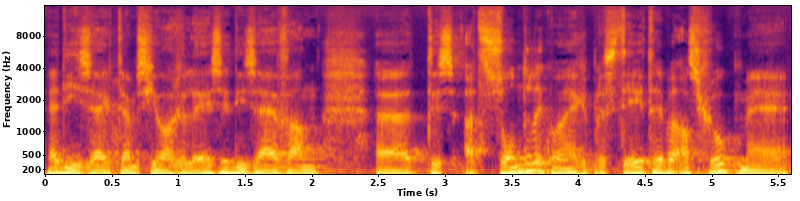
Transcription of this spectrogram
Hè, die zei, ik heb misschien wel gelezen, die zei van het is uitzonderlijk wat wij gepresteerd hebben als groep. Met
